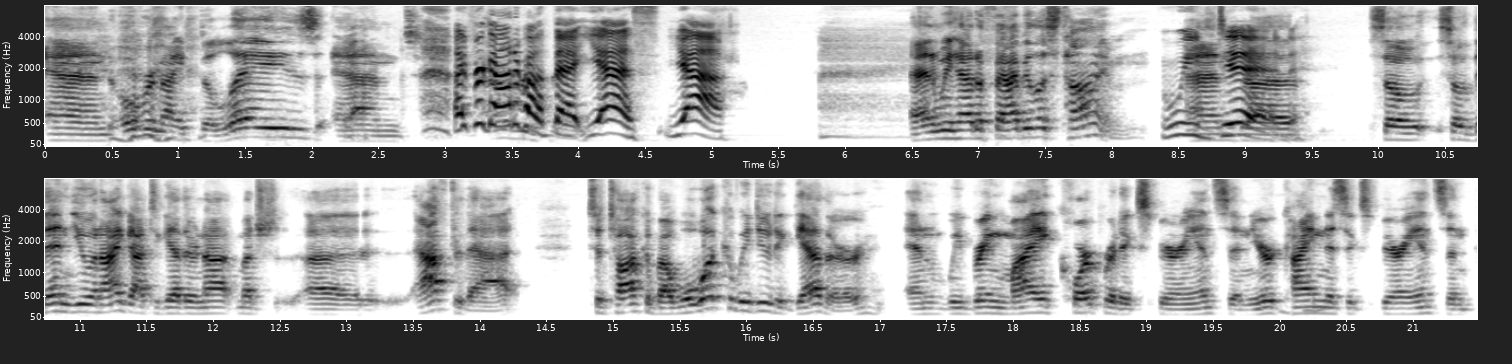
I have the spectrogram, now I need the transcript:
and overnight delays and I forgot everything. about that. Yes. Yeah. And we had a fabulous time. We and, did. Uh, so so then you and I got together not much uh, after that to talk about well what could we do together? And we bring my corporate experience and your mm-hmm. kindness experience and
